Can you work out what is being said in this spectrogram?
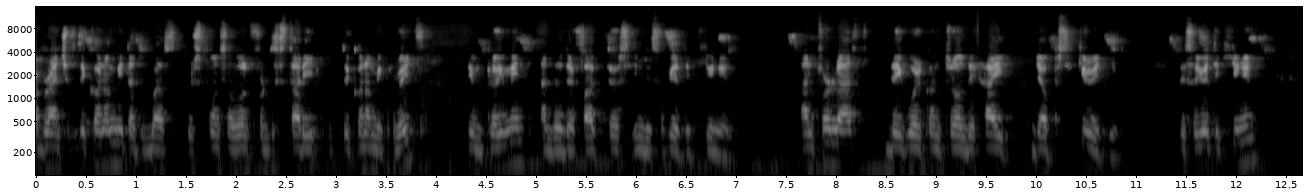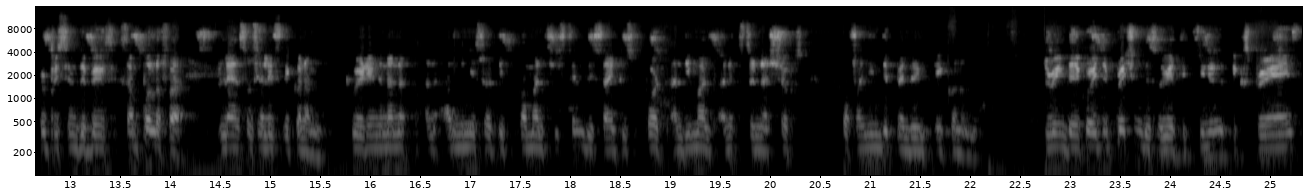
a branch of the economy that was responsible for the study of the economic rates, the employment, and other factors in the Soviet Union. And for last, they were controlled the high job security. The Soviet Union represents the best example of a land socialist economy, creating an, an administrative command system designed to support and demand an external shocks of an independent economy. During the Great Depression, the Soviet Union experienced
